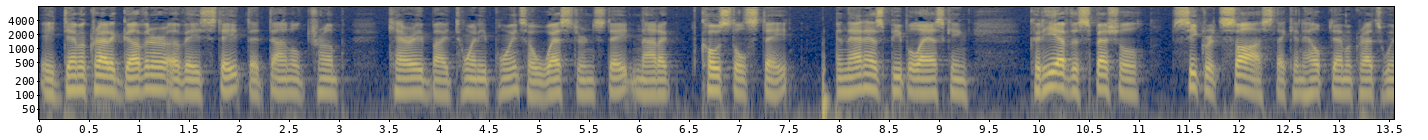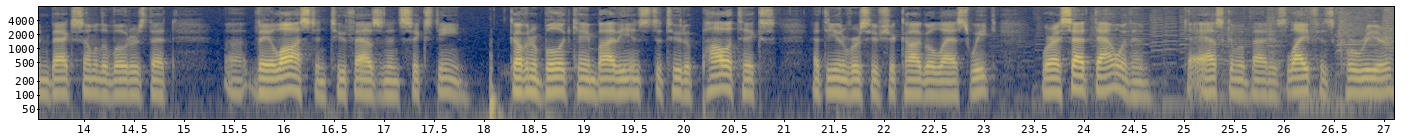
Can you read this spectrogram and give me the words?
a Democratic governor of a state that Donald Trump carried by 20 points, a western state, not a coastal state. And that has people asking could he have the special secret sauce that can help Democrats win back some of the voters that uh, they lost in 2016? Governor Bullock came by the Institute of Politics at the University of Chicago last week, where I sat down with him to ask him about his life, his career,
